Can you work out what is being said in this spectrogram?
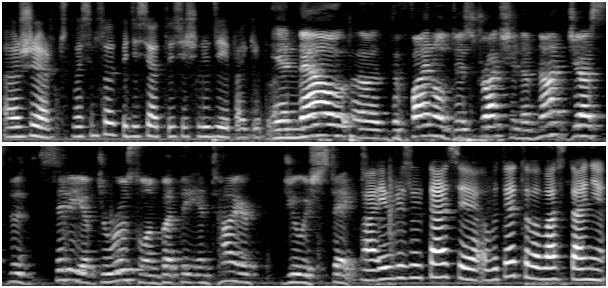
а, жертв, 850 тысяч людей погибло. And now uh, the final destruction of not just the city of Jerusalem, but the entire Jewish state. А, И в результате вот этого восстания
